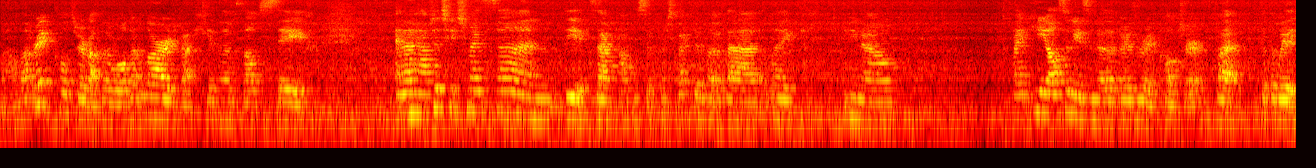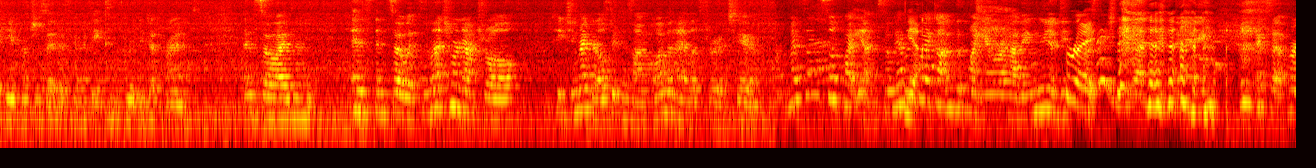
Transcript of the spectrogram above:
well, about rape culture, about the world at large, about keeping themselves safe. And I have to teach my son the exact opposite perspective of that. Like, you know, I, he also needs to know that there's a rape culture, but, but the way that he approaches it is going to be completely different. And so I've been, and, and so it's much more natural teaching my girls because I'm a woman and I lived through it too. My son's still quite young, so we haven't Yeah. quite gotten to the point yet where we're having you know, deep Right. conversations about anything, except for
